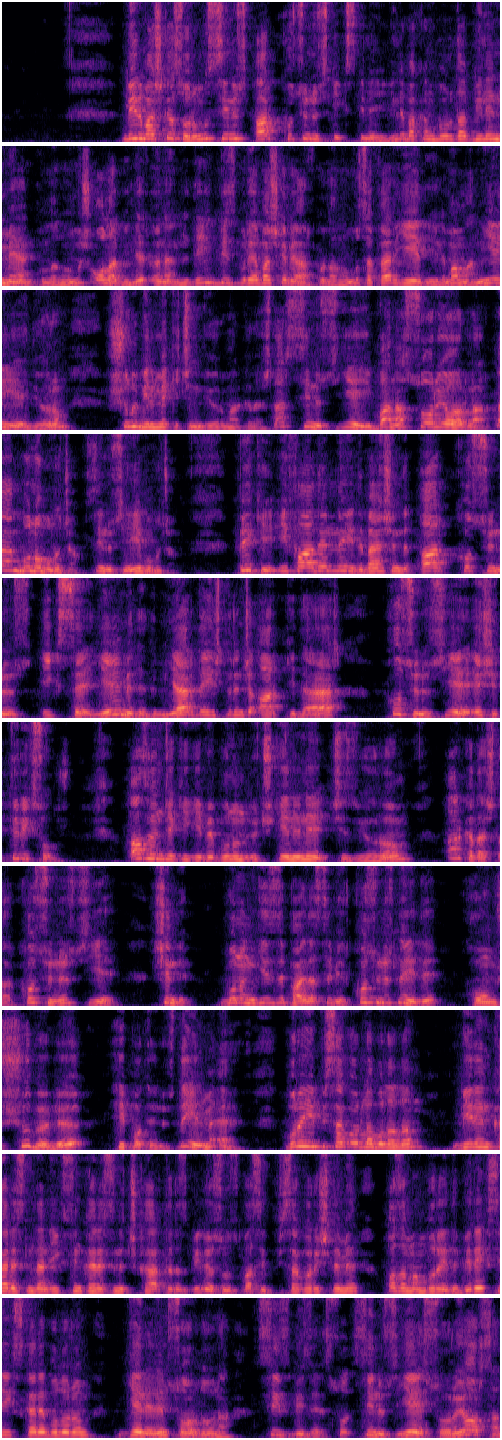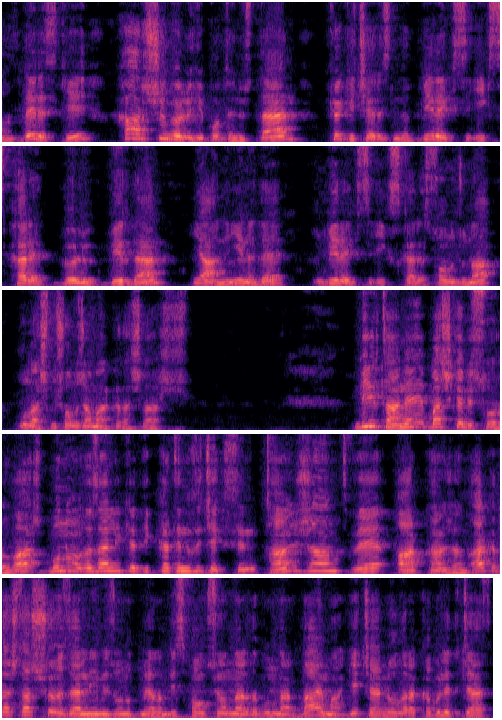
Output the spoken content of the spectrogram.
Bir başka sorumuz sinüs arc kosinüs x ile ilgili. Bakın burada bilinmeyen kullanılmış olabilir. Önemli değil. Biz buraya başka bir harf kullanalım. Bu sefer y diyelim ama niye y diyorum? Şunu bilmek için diyorum arkadaşlar. Sinüs y'yi bana soruyorlar. Ben bunu bulacağım. Sinüs y'yi bulacağım. Peki ifadem neydi? Ben şimdi arc kosinüs x'e y mi dedim? Yer değiştirince arc gider. Kosinüs y eşittir x olur. Az önceki gibi bunun üçgenini çiziyorum. Arkadaşlar kosinüs y. Şimdi bunun gizli paydası 1. Kosinüs neydi? Komşu bölü hipotenüs değil mi? Evet. Burayı Pisagor'la bulalım. 1'in karesinden x'in karesini çıkartırız biliyorsunuz basit Pisagor işlemi. O zaman burayı da 1 eksi x kare bulurum. Gelelim sorduğuna. Siz bize sinüs y soruyorsanız deriz ki karşı bölü hipotenüsten kök içerisinde 1 eksi x kare bölü 1'den yani yine de 1 eksi x kare sonucuna ulaşmış olacağım arkadaşlar. Bir tane başka bir soru var. Bunu özellikle dikkatinizi çeksin. Tanjant ve arktanjant. Arkadaşlar şu özelliğimizi unutmayalım. Biz fonksiyonlarda bunlar daima geçerli olarak kabul edeceğiz.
